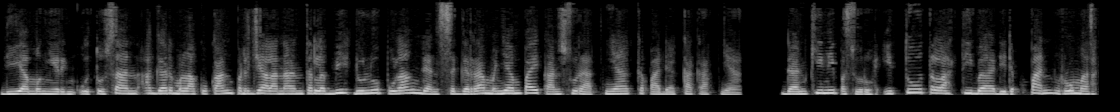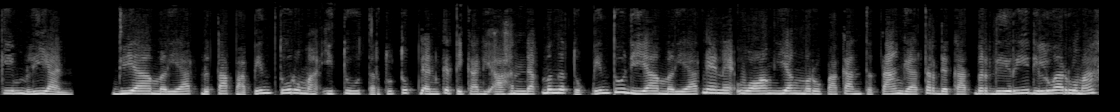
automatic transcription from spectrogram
dia mengiring utusan agar melakukan perjalanan terlebih dulu pulang dan segera menyampaikan suratnya kepada kakaknya. Dan kini pesuruh itu telah tiba di depan rumah Kim Lian. Dia melihat betapa pintu rumah itu tertutup dan ketika dia hendak mengetuk pintu dia melihat Nenek Wong yang merupakan tetangga terdekat berdiri di luar rumah,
